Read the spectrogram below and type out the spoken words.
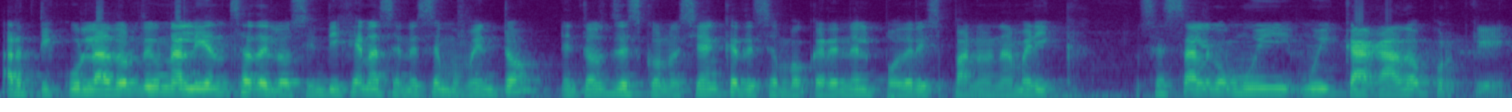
articulador de una alianza de los indígenas en ese momento, entonces desconocían que desembocaría en el poder hispano en América. O sea, es algo muy, muy cagado porque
